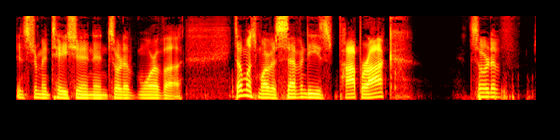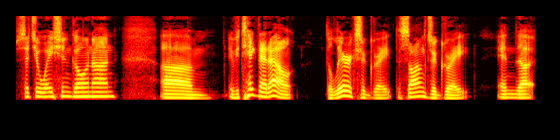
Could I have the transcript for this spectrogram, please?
instrumentation and sort of more of a it's almost more of a 70s pop rock sort of situation going on. Um, if you take that out, the lyrics are great, the songs are great, and the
